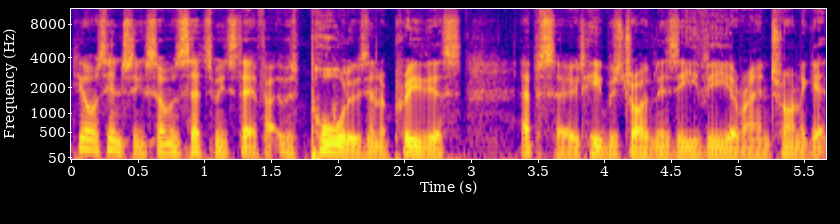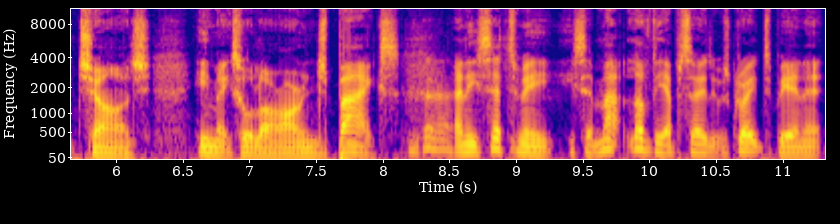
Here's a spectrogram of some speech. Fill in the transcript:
Do you know what's interesting? Someone said to me today, in fact, it was Paul who was in a previous episode. He was driving his EV around trying to get charged. He makes all our orange bags. and he said to me, he said, Matt, love the episode. It was great to be in it.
